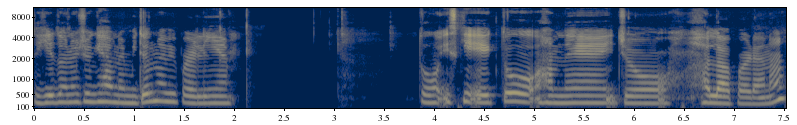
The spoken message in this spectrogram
तो ये दोनों चूँकि हमने मिडल में भी पढ़ ली हैं। तो इसकी एक तो हमने जो हला पढ़ा ना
